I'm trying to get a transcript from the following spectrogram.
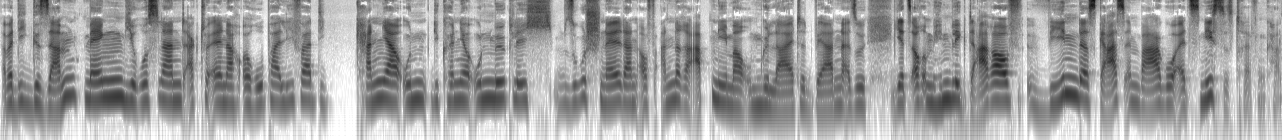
Aber die Gesamtmengen, die Russland aktuell nach Europa liefert, die kann ja die können ja unmöglich so schnell dann auf andere Abnehmer umgeleitet werden. Also jetzt auch im Hinblick darauf, wen das Gasembargo als nächstes treffen kann.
